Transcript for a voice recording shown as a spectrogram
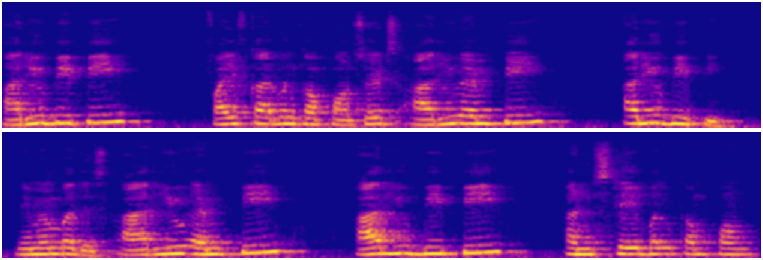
RUBP, 5 carbon compound. So it's RUMP, RUBP. Remember this RUMP, RUBP unstable compound.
